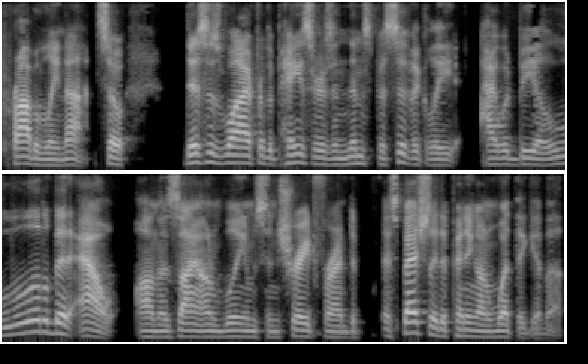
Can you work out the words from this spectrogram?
Probably not. So this is why for the Pacers and them specifically, I would be a little bit out on the Zion Williamson trade front, especially depending on what they give up.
